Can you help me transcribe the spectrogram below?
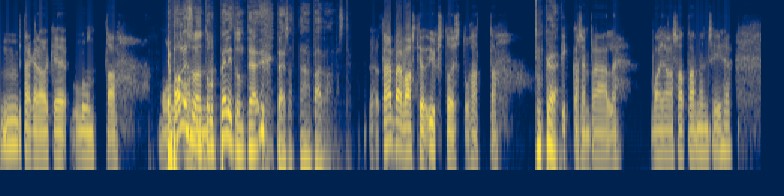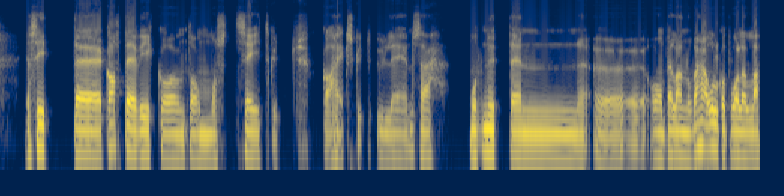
Pitää mm, käydä oikein lunttaa. Mulla ja paljon on... sulla on tullut pelitunteja yhteensä tähän päivään asti? Tähän päivään asti on 11 000 okay. pikkasen päälle, vajaa satanen siihen. Ja sitten kahteen viikkoon on tuommoista 70-80 yleensä, mutta nyt öö, olen pelannut vähän ulkopuolella,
